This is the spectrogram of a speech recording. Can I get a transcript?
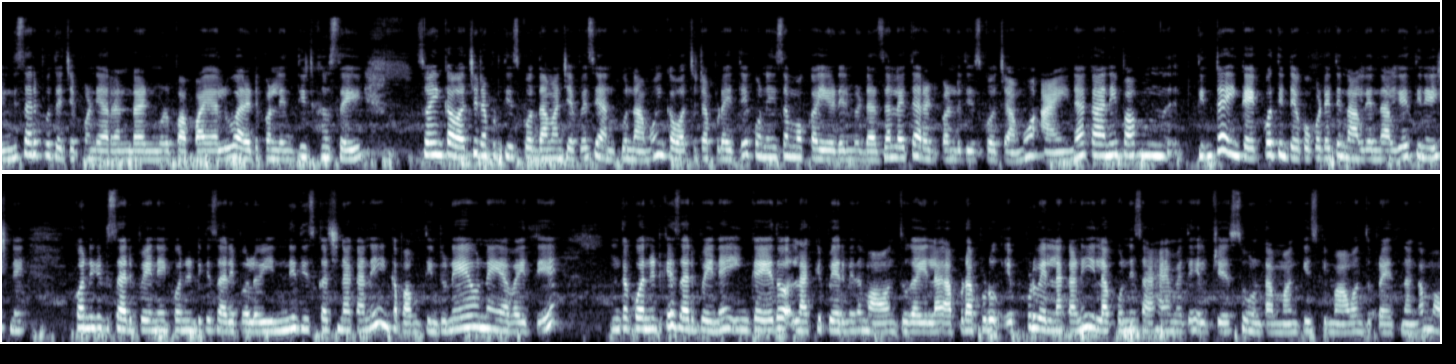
ఎన్ని సరిపోతాయి చెప్పండి. ఆ రెండు రెండు మూడు పపాయాలు అరటి పండ్లు ఎంత తీసుకొస్తాయి? సో ఇంకా వచ్చేటప్పుడు తీసుకొద్దామని చెప్పేసి అనుకున్నాము. ఇంకా వచ్చేటప్పుడు అయితే కనీసం ఒక ఏడెనిమిది డజన్లు అయితే అరటి పండ్లు తీసుకొచ్చాము. అయినా కానీ పాపం తింటే ఇంకా ఎక్కువ తింటే ఒక్కొక్కటి అయితే నాలుగైదు నాలుగైదు తినేసినాయి. కొన్నిటికి సరిపోయినాయి కొన్నింటికి సరిపోలేవు ఇన్ని తీసుకొచ్చినా కానీ ఇంకా పాపం తింటూనే ఉన్నాయి అవైతే. ఇంకా కొన్నిటికే సరిపోయినాయి. ఇంకా ఏదో లక్కీ పేరు మీద మా వంతుగా ఇలా అప్పుడప్పుడు ఎప్పుడు వెళ్ళినా కానీ ఇలా కొన్ని సహాయం అయితే హెల్ప్ చేస్తూ ఉంటాం. మంకీస్కి మా వంతు ప్రయత్నంగా. మా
